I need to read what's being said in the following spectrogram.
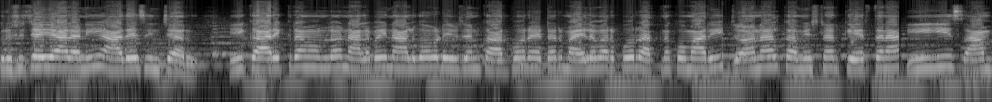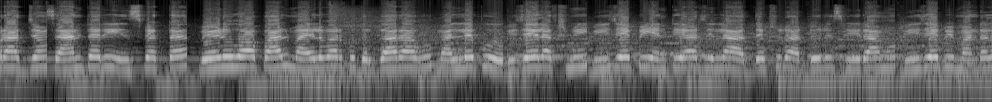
కృషి చేయాలని ఆదేశించారు. ఈ కార్యక్రమంలో నలభై నాలుగవ division corporator Mylavarapu Ratnakumari zonal commissioner Keerthana EE Samrajyam sanitary inspector Venugopal Mylavarapu Durgarao Mallepu Vijayalakshmi BJP NTR జిల్లా అధ్యక్షుడు అడ్డూరి శ్రీరాము బీజేపీ మండల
